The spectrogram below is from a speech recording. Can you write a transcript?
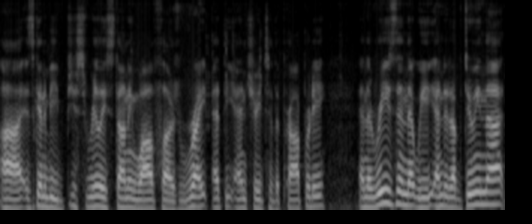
uh, is gonna be just really stunning wildflowers right at the entry to the property. And the reason that we ended up doing that,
